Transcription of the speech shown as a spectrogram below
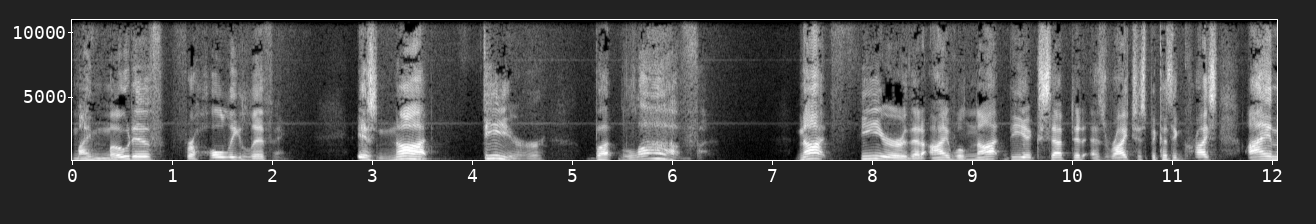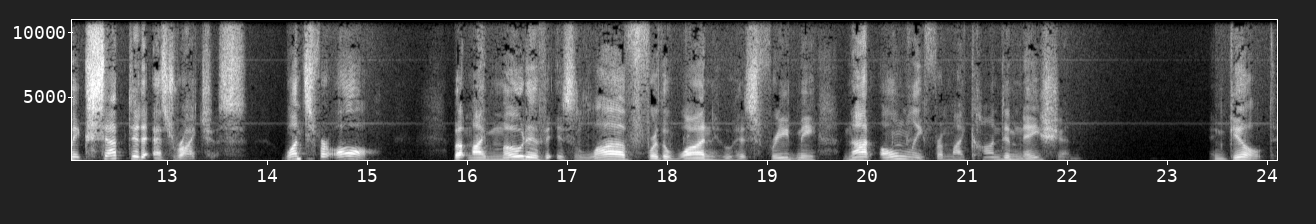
my motive for holy living is not fear, but love. Not fear that I will not be accepted as righteous, because in Christ I am accepted as righteous once for all. But my motive is love for the one who has freed me not only from my condemnation and guilt,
